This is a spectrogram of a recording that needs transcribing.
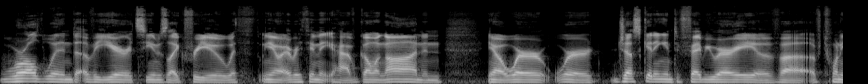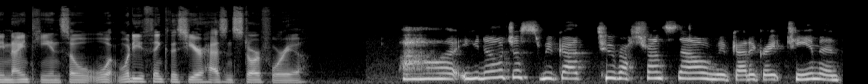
whirlwind of a year. It seems like for you with you know everything that you have going on and you know we're we're just getting into February of uh, of 2019. So what what do you think this year has in store for you? Uh, you know, just we've got two restaurants now, and we've got a great team, and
